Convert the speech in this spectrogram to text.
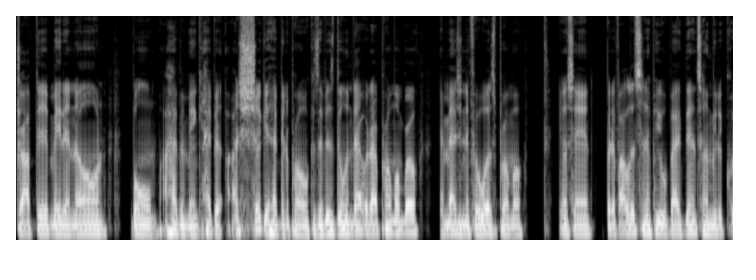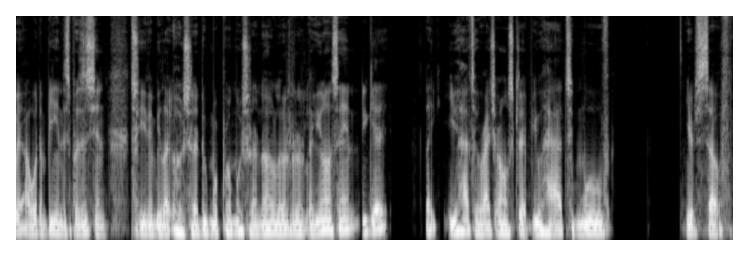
dropped it, made it known, boom. I haven't been happy. I should get happy in a promo because if it's doing that without promo, bro, imagine if it was promo. You know what I'm saying? But if I listened to people back then telling me to quit, I wouldn't be in this position to even be like, oh, should I do more promo? Should I not? Like, you know what I'm saying? You get it? Like, you have to write your own script. You have to move yourself.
